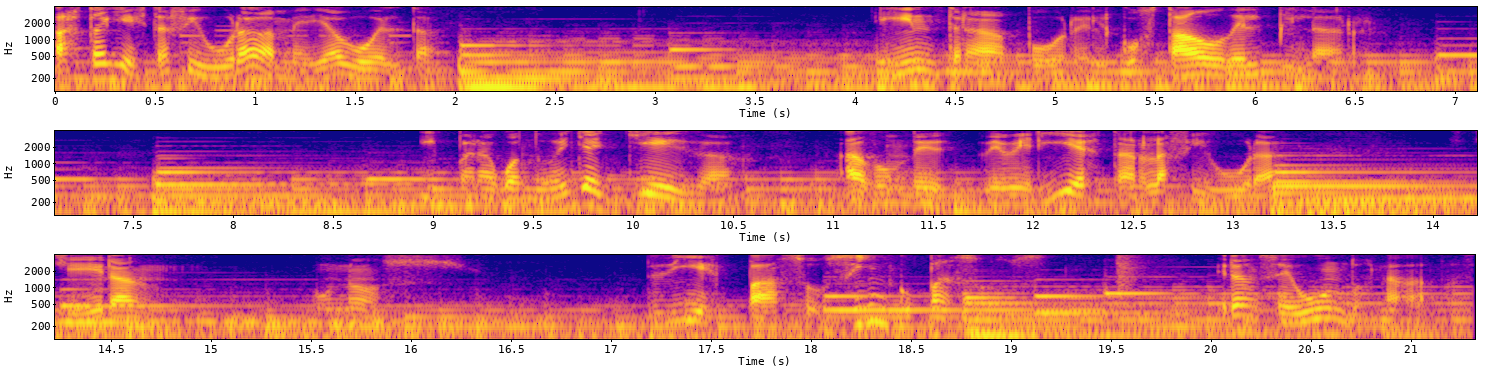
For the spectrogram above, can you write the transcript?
Hasta que esta figura da media vuelta, entra por el costado del pilar y para cuando ella llega a donde debería estar la figura, que eran unos 10 pasos, 5 pasos, eran segundos nada más.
